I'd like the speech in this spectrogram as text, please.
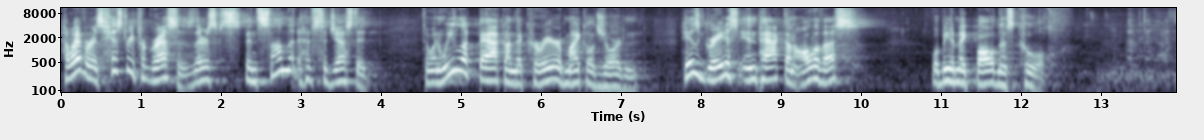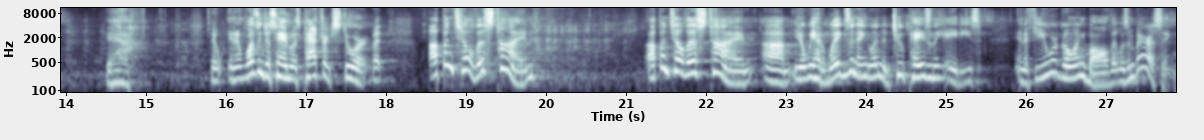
However, as history progresses, there's been some that have suggested that when we look back on the career of Michael Jordan, his greatest impact on all of us will be to make baldness cool. Yeah. and it wasn't just him, it was Patrick Stewart. But up until this time, up until this time, um, you know, we had wigs in England and toupees in the 80s, and if you were going bald, it was embarrassing,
